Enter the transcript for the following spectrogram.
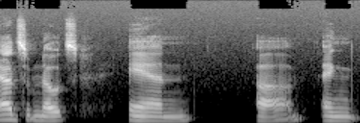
add some notes, and um, and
